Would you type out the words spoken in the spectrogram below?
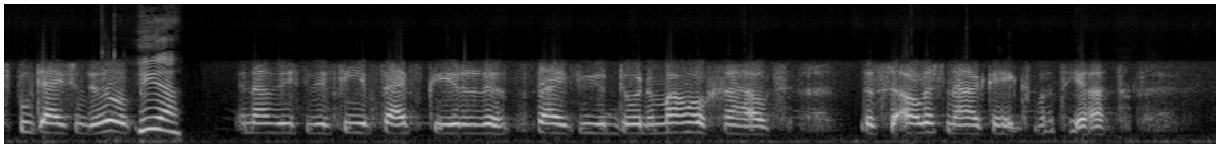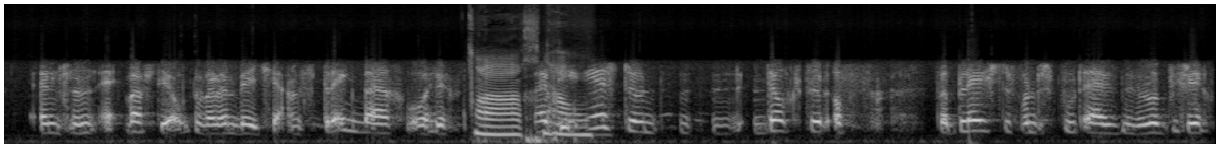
Spoedeisende hulp. Ja. En dan is hij weer vier, vijf keer eh, vijf uur door de mangel gehaald. Dat ze alles nakeken wat hij had. En toen was hij ook nog wel een beetje aanspreekbaar geworden. Ach, maar nou. die eerste dokter of verpleegster van de spoedeisende hulp... die zegt...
